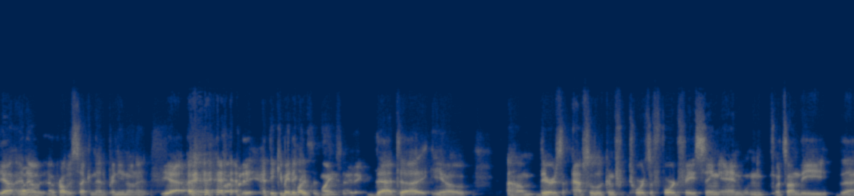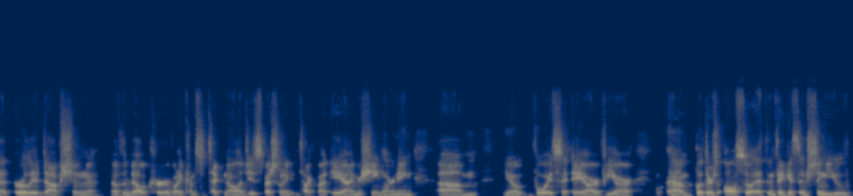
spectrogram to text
Yeah and I would, I would probably second that opinion on it. Yeah. But, but, i think you made a Plus good point exciting. that uh, you know um, there's absolutely looking towards a forward facing and what's on the that early adoption of the mm-hmm. bell curve when it comes to technology, especially when you talk about AI, machine learning, um, you know, voice, AR, VR. Um, but there's also, I think it's interesting. You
